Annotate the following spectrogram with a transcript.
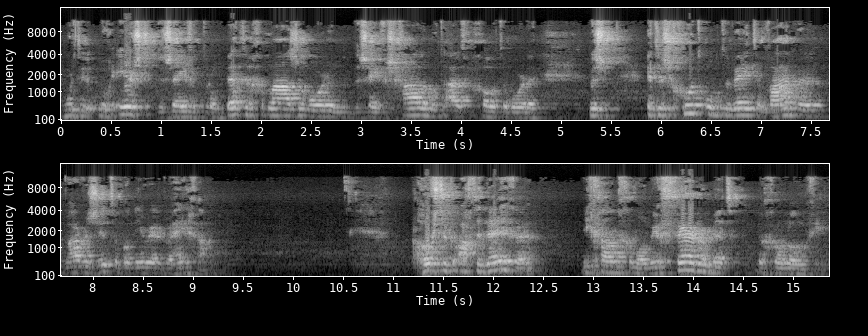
moeten nog eerst de zeven trompetten geblazen worden, de zeven schalen moeten uitgegoten worden. Dus het is goed om te weten waar we, waar we zitten wanneer we er doorheen gaan. Hoofdstuk 8 en 9, die gaan gewoon weer verder met de chronologie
